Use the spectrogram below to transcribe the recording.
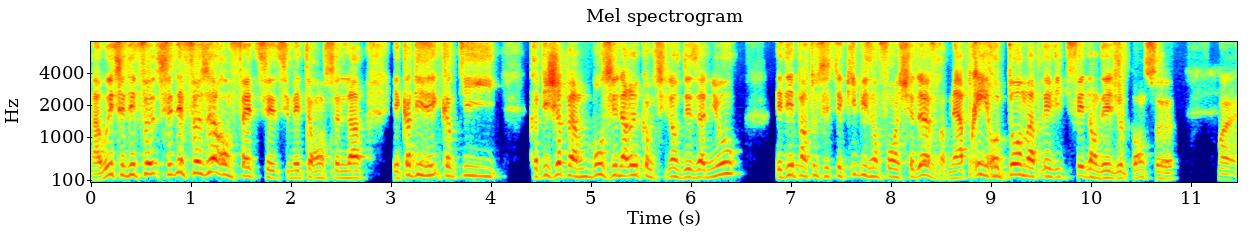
Ah oui, c'est des, des faiseurs, en fait, ces, ces metteurs en scène-là. Et quand ils, quand, ils, quand ils chopent un bon scénario comme Silence des Agneaux, aidés par toute cette équipe, ils en font un chef-d'œuvre. Mais après, ils retombent après vite fait dans des, je pense. euh, Ouais.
